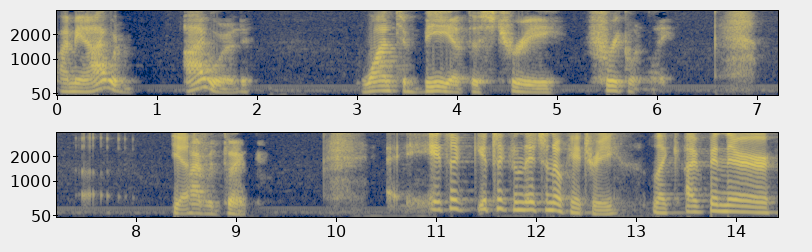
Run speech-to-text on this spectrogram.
I mean, I would, I would want to be at this tree frequently. yes. I would think. It's a it's a it's an okay tree. Like I've been there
